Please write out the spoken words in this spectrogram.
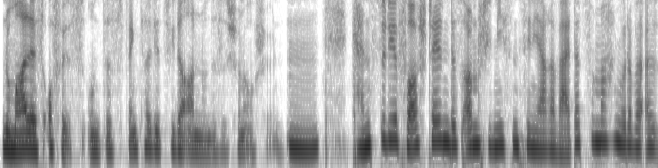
normales Office. Und das fängt halt jetzt wieder an und das ist schon auch schön. Mhm. Kannst du dir vorstellen, das auch noch die nächsten zehn Jahre weiterzumachen? Oder äh,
